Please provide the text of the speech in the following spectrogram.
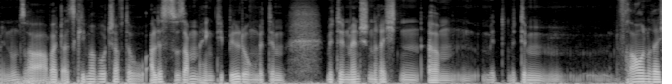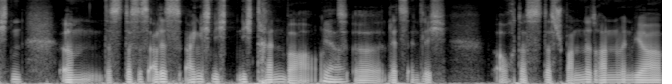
In unserer Arbeit als Klimabotschafter, wo alles zusammenhängt, die Bildung mit dem, mit den Menschenrechten, ähm, mit, mit dem Frauenrechten, ähm, das, das ist alles eigentlich nicht, nicht trennbar und ja. äh, letztendlich auch das, das Spannende dran, wenn wir,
